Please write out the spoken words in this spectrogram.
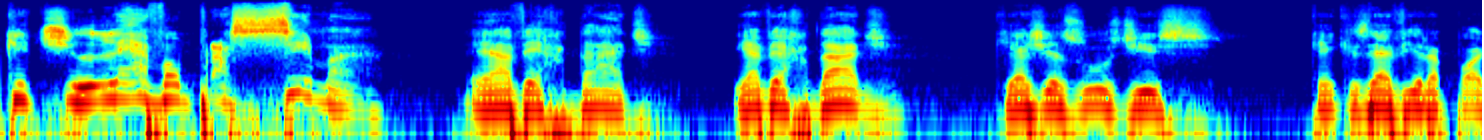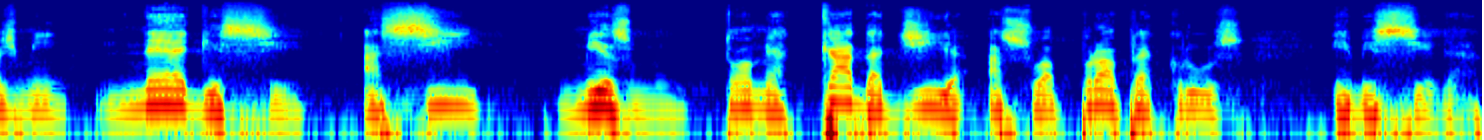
que te levam para cima. É a verdade. E a verdade que a Jesus diz: quem quiser vir após mim, negue-se a si mesmo, tome a cada dia a sua própria cruz e me siga.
